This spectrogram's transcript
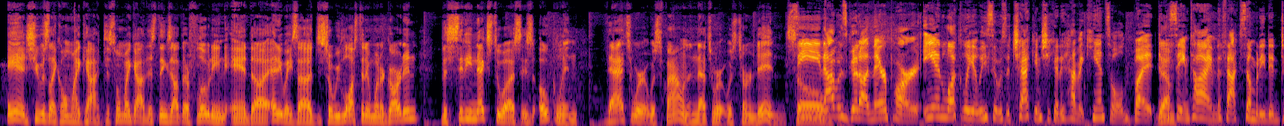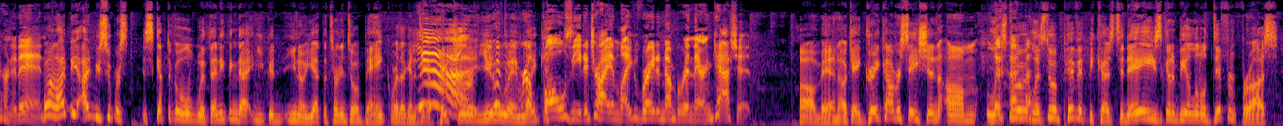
And she was like, "Oh my god, just oh my god, this thing's out there floating." And uh, anyways, uh, so we lost it in Winter Garden. The city next to us is Oakland. That's where it was found, and that's where it was turned in. So See, that was good on their part. And luckily, at least it was a check and she could have it canceled. But Yeah. at the same time, the fact somebody did turn it in. Well, I'd be I'd be super skeptical with anything that you could you know you have to turn into a bank where they're going to take a picture of you, have to be and real like ballsy to try and like write a number in there and cash it. oh man okay great conversation um let's do a, let's do a pivot because today's going to be a little different for us.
